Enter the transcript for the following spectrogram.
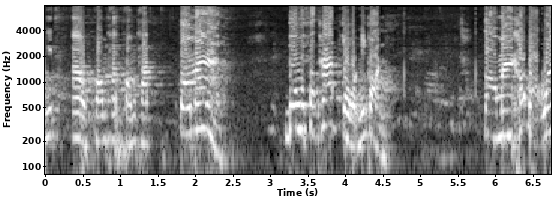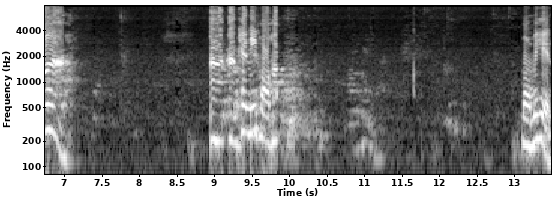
นิดอ้าวพร้อมครับ พร้อมครับ ต่อมา ดูสภาพโจทย์นี้ก่อน ต่อมาเขาบอกว่า อ่านอ่านแค่นี้พอครับ มองไม่เห็น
